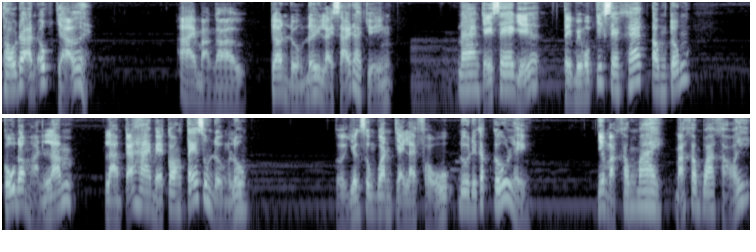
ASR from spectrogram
thôi đó anh út chở. Rồi Ai mà ngờ trên đường đi lại xảy ra chuyện Đang chạy xe vậy Thì bị một chiếc xe khác tông trúng Cú đó mạnh lắm, Làm cả hai mẹ con té xuống đường luôn Người dân xung quanh chạy lại phụ, Đưa đi cấp cứu liền Nhưng mà không may, bà không qua khỏi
